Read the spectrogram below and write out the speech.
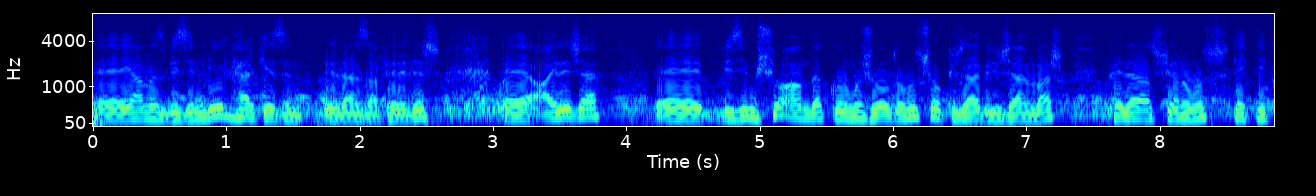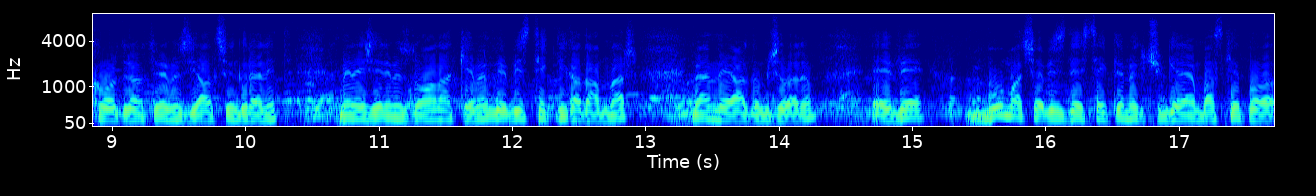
E, yalnız bizim değil, herkesin birden zaferidir. E, ayrıca e, bizim şu anda kurmuş olduğumuz çok güzel bir düzen var. Federasyonumuz, teknik koordinatörümüz Yalçın Granit, menajerimiz Doğan Akyemen ve biz teknik adamlar, ben ve yardımcılarım. E, ve bu maça bizi desteklemek için gelen basketbol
